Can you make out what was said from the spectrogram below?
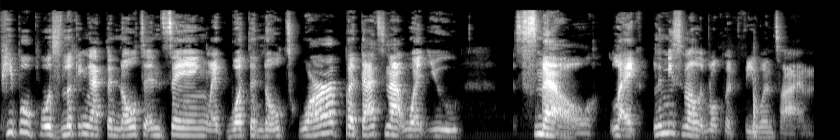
people was looking at the notes and saying like what the notes were, but that's not what you smell. Like, let me smell it real quick for you one time.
